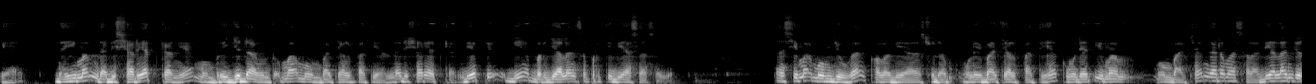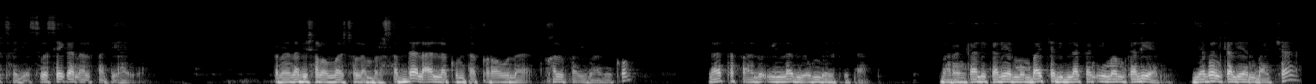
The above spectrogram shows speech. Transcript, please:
Ya, dan imam tidak disyariatkan ya memberi jeda untuk makmum baca al-fatihah. Tidak disyariatkan. Dia dia berjalan seperti biasa saja. Dan si makmum juga kalau dia sudah mulai baca al-fatihah, kemudian imam membaca nggak ada masalah. Dia lanjut saja, selesaikan al-fatihahnya. Karena Nabi SAW bersabda, "La'allakum taqra'una khalfa imamikum, la taf'alu illa bi ummil kitab." Barangkali kalian membaca di belakang imam kalian. Jangan kalian baca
